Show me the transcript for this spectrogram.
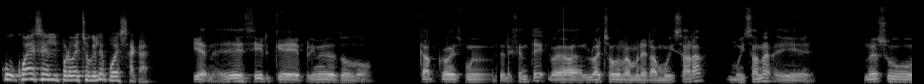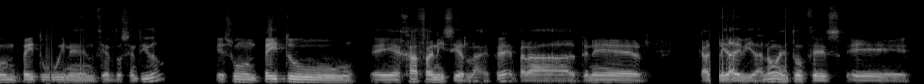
¿Cuál es el provecho que le puedes sacar? Bien, he de decir que primero de todo, Capcom es muy inteligente, lo ha, hecho de una manera muy sana, muy sana. Eh, no es un pay to win en cierto sentido, es un pay to eh, have an easier life, ¿eh? para tener calidad de vida, ¿no? Entonces, eh,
